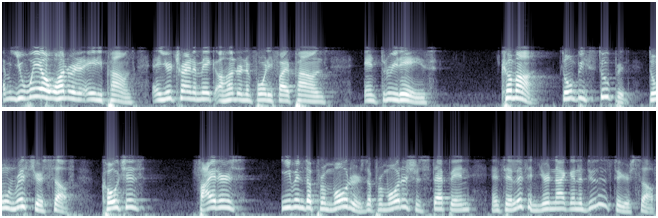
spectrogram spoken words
I mean you weigh 180 pounds and you're trying to make 145 pounds in three days, come on, don't be stupid. Don't risk yourself. Coaches, fighters, even the promoters, the promoters should step in and say, listen, you're not going to do this to yourself.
